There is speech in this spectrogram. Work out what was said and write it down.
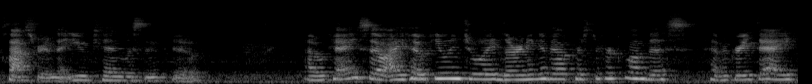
classroom that you can listen to. Okay, so I hope you enjoyed learning about Christopher Columbus. Have a great day.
